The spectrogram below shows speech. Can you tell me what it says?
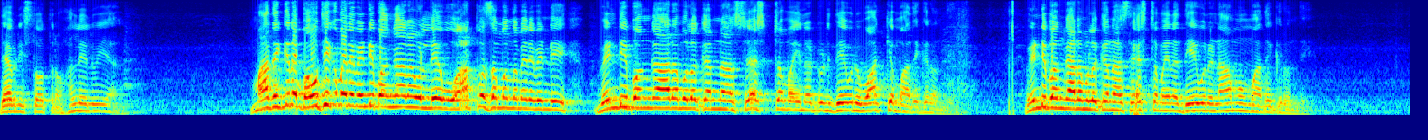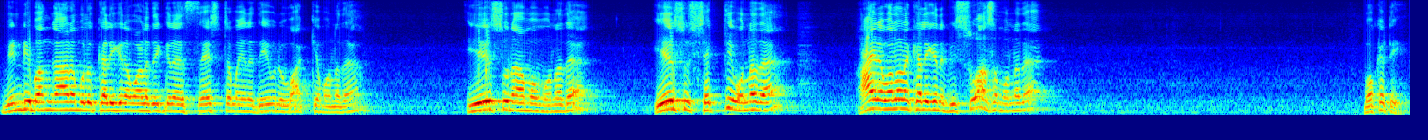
దేవుని స్తోత్రం. హల్లెలూయా. మా దగ్గర భౌతికమైన వెండి బంగారములు లేవు ఆత్మ సంబంధమైన వెండి. వెండి బంగారముల కన్నా శ్రేష్టమైనటువంటి దేవుని వాక్యం మా దగ్గర ఉంది. వెండి బంగారముల కన్నా శ్రేష్టమైన దేవుని నామం మా దగ్గర ఉంది. వెండి బంగారములు కలిగిన వాళ్ళ దగ్గర శ్రేష్టమైన దేవుని వాక్యం ఉన్నదా? ఏసు నామం ఉన్నదా? ఏసు శక్తి ఉన్నదా? ఆయన వలన కలిగిన విశ్వాసం ఉన్నదా? ఒకటి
